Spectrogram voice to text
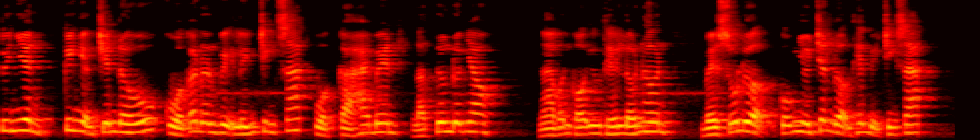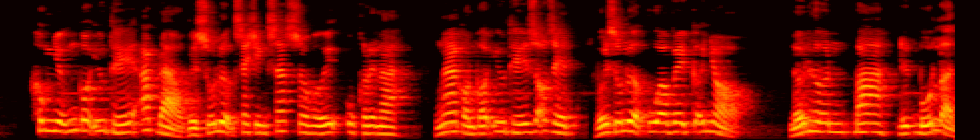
Tuy nhiên, kinh nghiệm chiến đấu của các đơn vị lính trinh sát của cả hai bên là tương đương nhau. Nga vẫn có ưu thế lớn hơn về số lượng cũng như chất lượng thiết bị trinh sát không những có ưu thế áp đảo về số lượng xe trinh sát so với Ukraine, Nga còn có ưu thế rõ rệt với số lượng UAV cỡ nhỏ lớn hơn 3 đến 4 lần.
